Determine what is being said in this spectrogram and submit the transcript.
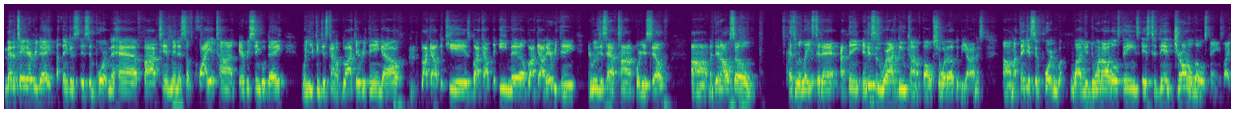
meditate every day. I think it's, it's important to have five ten minutes of quiet time every single day where you can just kind of block everything out, block out the kids, block out the email, block out everything, and really just have time for yourself. Um, and then also, as it relates to that, I think, and this is where I do kind of fall short of, to be honest. Um, I think it's important while you're doing all those things is to then journal those things. Like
